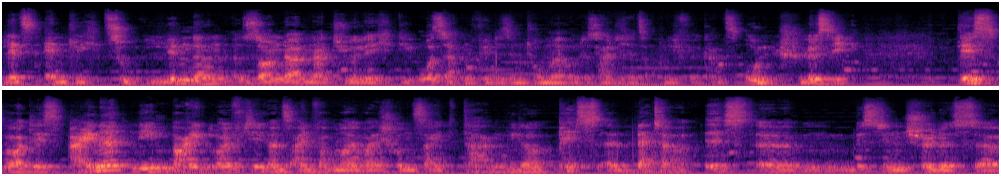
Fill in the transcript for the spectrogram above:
letztendlich zu lindern, sondern natürlich die Ursachen für die Symptome. Und das halte ich jetzt auch nicht für ganz unschlüssig. Das war das eine. Nebenbei läuft hier ganz einfach mal, weil schon seit Tagen wieder Pisswetter ist, äh, ein bisschen schönes äh,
